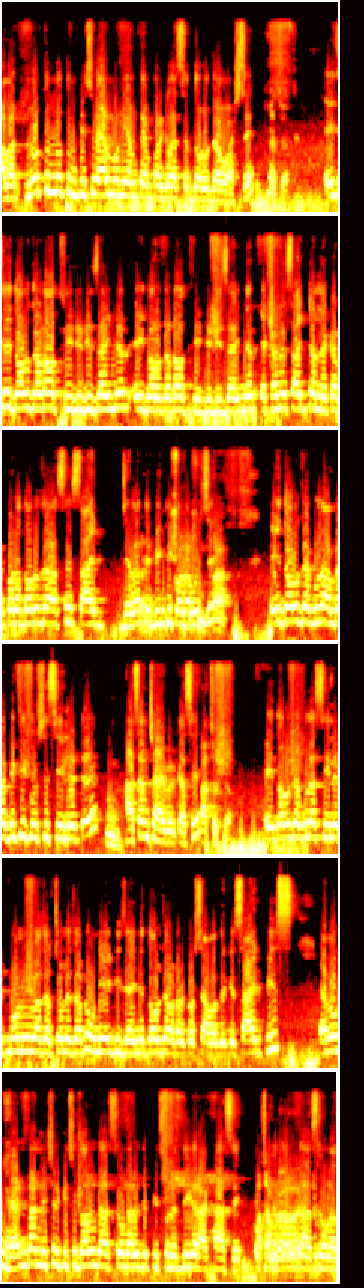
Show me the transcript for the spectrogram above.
আবার নতুন নতুন কিছু অ্যালুমিনিয়াম টেম্পার গ্লাসের দরজাও আসছে। আচ্ছা। এই যে দরজাটাও থ্রি ডি ডিজাইনের এই দরজাটাও থ্রি ডি ডিজাইনের এখানে সাইডটা লেকার করা দরজা আছে সাইড জেলাতে বিক্রি করা হয়েছে। হ্যাঁ। এই দরজাগুলো আমরা বিক্রি করছি সিলেটে হাসান সাহেবের কাছে। আচ্ছা আচ্ছা। এই দরজাগুলো সিলেট মৌলভীবাজার চলে যাবে। উনি এই ডিজাইনের দরজা অর্ডার করছে আমাদেরকে সাইড পিস এবং হ্যান্ডবার নিচের কিছু দরজা আছে ওনার ওই যে পিছনের দিকে রাখা আছে। আচ্ছা, ওখানে দরজা আছে ওনার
